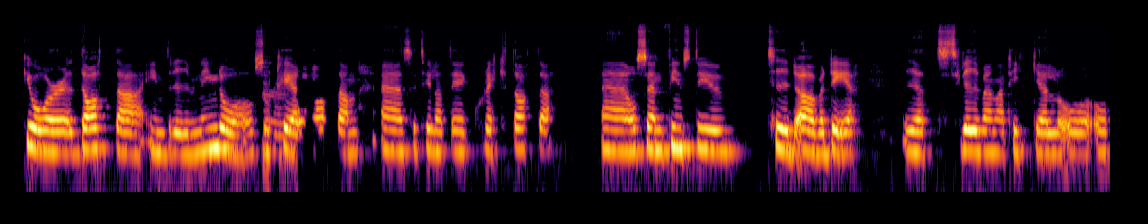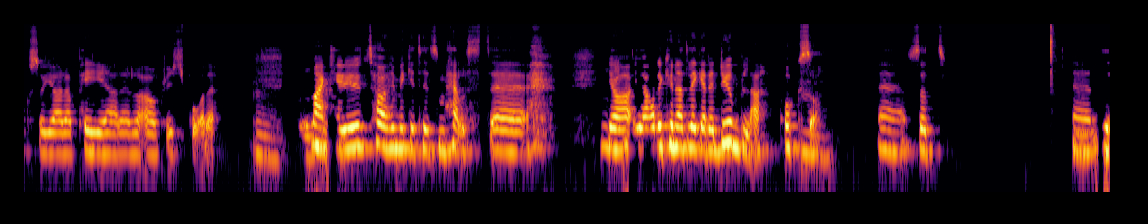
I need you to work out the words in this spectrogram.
pure dataindrivning då och sortera mm. datan. Eh, se till att det är korrekt data. Eh, och sen finns det ju tid över det i att skriva en artikel och, och också göra PR eller outreach på det. Mm. Man kan ju ta hur mycket tid som helst. Eh, jag, jag hade kunnat lägga det dubbla också. Mm. Eh, så att, mm. det,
